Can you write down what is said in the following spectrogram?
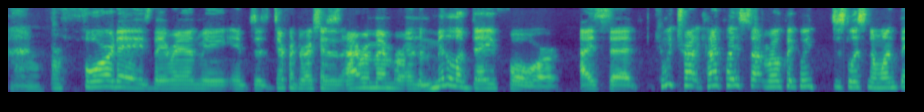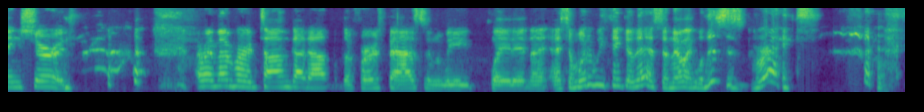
Oh. for four days they ran me into different directions. And i remember in the middle of day four i said can we try can i play something real quick? Can we just listen to one thing? Sure. And i remember tom got out the first pass and we played it. And I, I said what do we think of this? And they're like well this is great.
